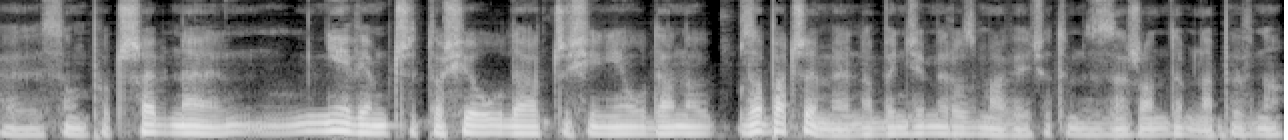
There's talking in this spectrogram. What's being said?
e, są potrzebne. Nie wiem, czy to się uda, czy się nie uda. No zobaczymy. No będziemy rozmawiać o tym z zarządem na pewno.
